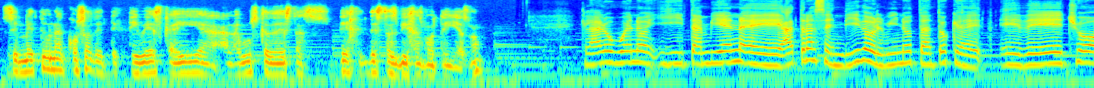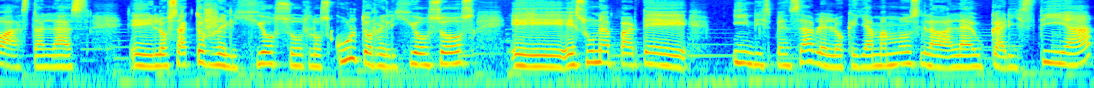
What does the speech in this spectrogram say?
se mete una cosa detectivesca ahí a, la búsqueda de estas, de, estas viejas botellas, ¿no? Claro, bueno, y también eh, ha trascendido el vino tanto que eh, de hecho hasta las eh, los actos religiosos, los cultos religiosos, es una parte indispensable, lo que llamamos la, la Eucaristía,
